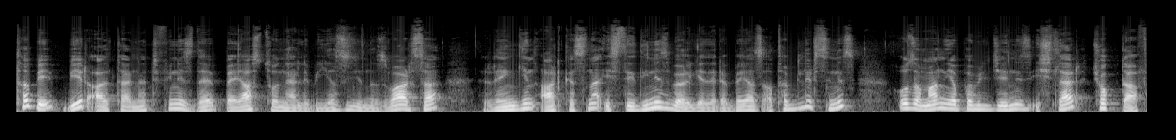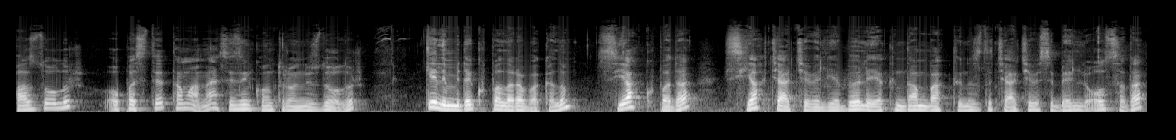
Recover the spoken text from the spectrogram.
tabii bir alternatifiniz de beyaz tonerli bir yazıcınız varsa rengin arkasına istediğiniz bölgelere beyaz atabilirsiniz. O zaman yapabileceğiniz işler çok daha fazla olur. Opasite tamamen sizin kontrolünüzde olur. Gelin bir de kupalara bakalım. Siyah kupada siyah çerçeveliye böyle yakından baktığınızda çerçevesi belli olsa da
